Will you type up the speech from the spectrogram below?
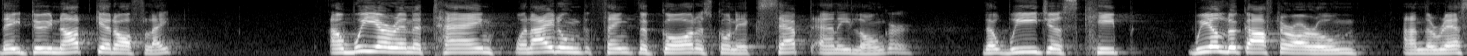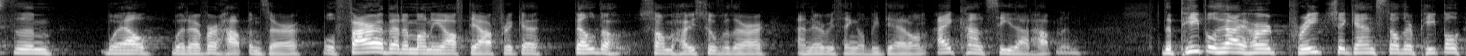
They do not get off light. And we are in a time when I don't think that God is going to accept any longer that we just keep, we'll look after our own, and the rest of them, well, whatever happens there, we'll fire a bit of money off to Africa, build a, some house over there, and everything will be dead on. I can't see that happening. The people who I heard preach against other people,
